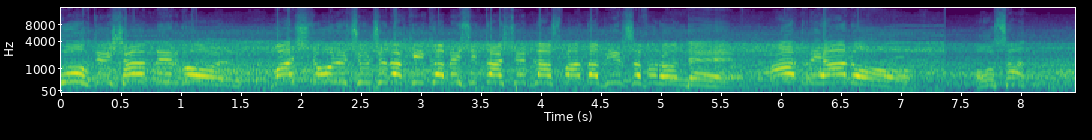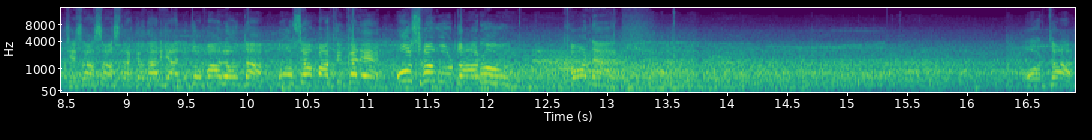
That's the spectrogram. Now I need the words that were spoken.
Muhteşem bir gol. Maçta 13. dakika Beşiktaş deplasmanda 1-0 önde. Adriano. Oğuzhan ceza sahasına kadar geldi. Top hala onda. Oğuzhan baktı kale. Oğuzhan vurdu Harun. Korner. Orta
